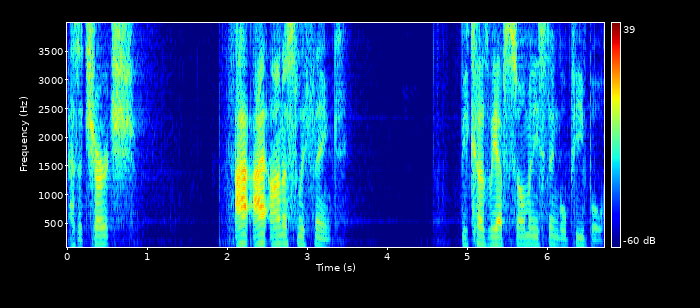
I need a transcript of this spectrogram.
as a church, I, I, honestly think because we have so many single people,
